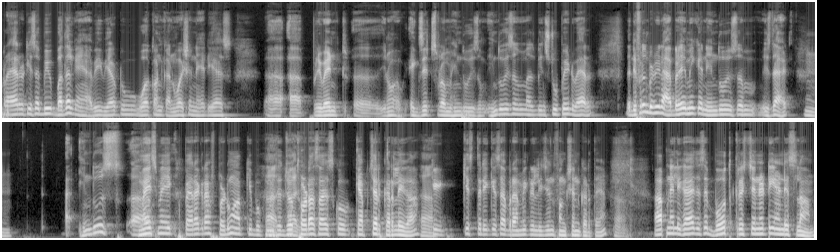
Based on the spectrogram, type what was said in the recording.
प्रायोरिटीज अभी बदल गए हैं। अभी we have to work on conversion areas prevent you know exits from Hinduism Hinduism has been stupid where the difference between Abrahamic and Hinduism is that Hindus मैं इसमें एक पैराग्राफ पढ़ूं आपकी बुक में हाँ, से जो थोड़ा सा इसको कैप्चर कर लेगा हाँ, कि किस तरीके से अब्राहमिक रिलीजन फ़ंक्शन करते हैं। हाँ, आपने लिखा है जैसे both Christianity and Islam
